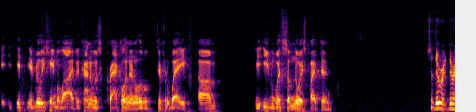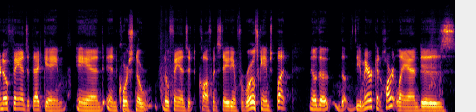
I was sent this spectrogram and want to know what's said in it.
it, it really came alive. It kind of was crackling in a little different way, um, even with some noise piped in. So there were there were no fans at that game, and and of course no no fans at Kauffman Stadium for Royals games. But you know the the, the American heartland has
